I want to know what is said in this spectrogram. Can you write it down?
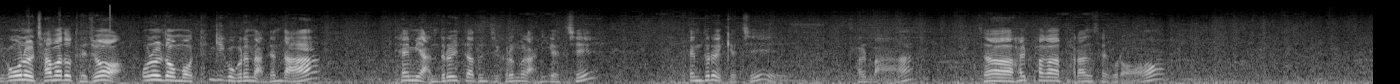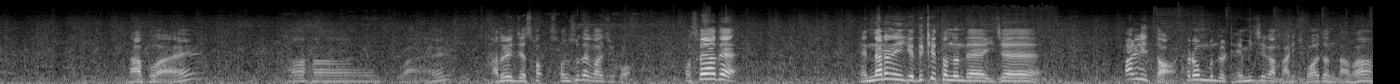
이거 오늘 잡아도 되죠? 오늘도 뭐 튕기고 그러면 안 된다. 템이 안 들어있다든지 그런 건 아니겠지? 템 들어있겠지? 설마. 자, 할파가 파란색으로. 나 부활. 아하, 부활. 다들 이제 서, 선수 돼가지고. 어, 서야 돼! 옛날에는 이게 늦게 떴는데, 이제 빨리 떠. 여러분들 데미지가 많이 좋아졌나봐.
